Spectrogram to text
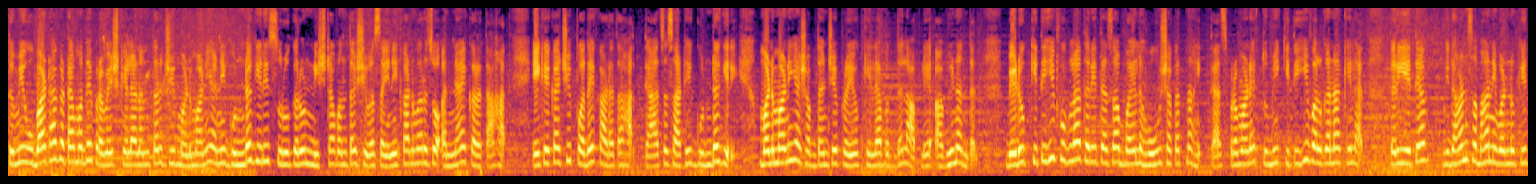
तुम्ही उबाठा गटामध्ये प्रवेश केल्यानंतर जी मनमानी आणि गुंडगिरी सुरू करून निष्ठावंत शिवसैनिकांवर जो अन्याय करत आहात एकेकाची पदे काढत आहात त्याचसाठी गुंडगिरी मनमानी या शब्दांचे प्रयोग केल्याबद्दल आपले अभिनंदन. बेडूक कितीही फुगला तरी त्याचा बैल होऊ होऊ शकत नाही. त्याचप्रमाणे तुम्ही कितीही वल्गना केल्यात तरी येत्या विधानसभा निवडणुकीत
